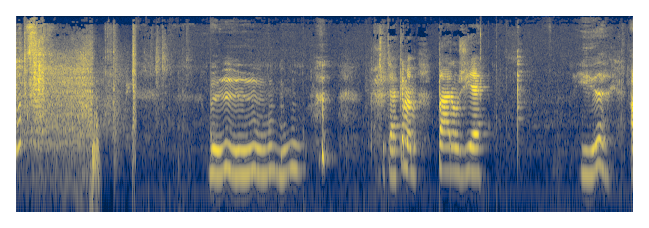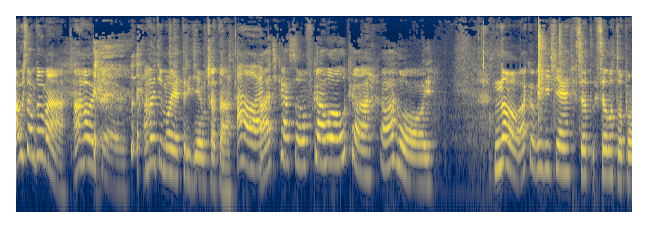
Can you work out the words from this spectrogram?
Šups. Čo to, aké mám parožie? Jej. A už som doma. Ahojte. Ahojte moje tri dievčatá. Ahoj. Aťka, Sovka, Lolka. Ahoj. No, ako vidíte, chcel- chcelo to po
